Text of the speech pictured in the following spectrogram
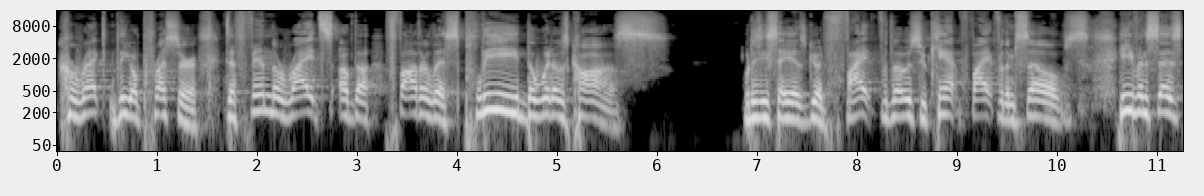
Correct the oppressor. Defend the rights of the fatherless. Plead the widow's cause. What does he say is good? Fight for those who can't fight for themselves. He even says,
